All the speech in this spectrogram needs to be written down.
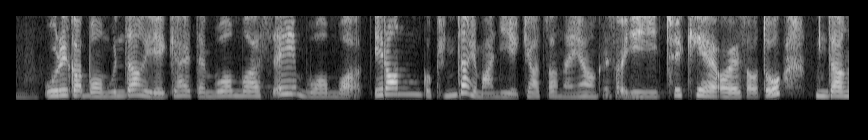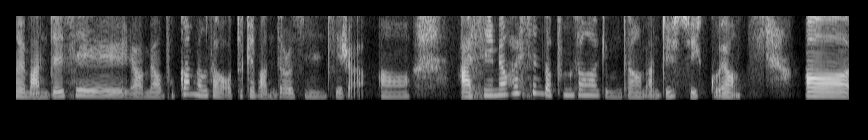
음. 우리가 뭐 문장을 얘기할 때 무엇 무엇 say 무엇 무엇 이런 거 굉장히 많이 얘기하잖아요. 그래서 이 트리키에어에서도 문장을 만드시려면 복합명사가 어떻게 만들어지는지를 어, 아시면 훨씬 더 풍성하게 문장을 만들 수 있고요. 어,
